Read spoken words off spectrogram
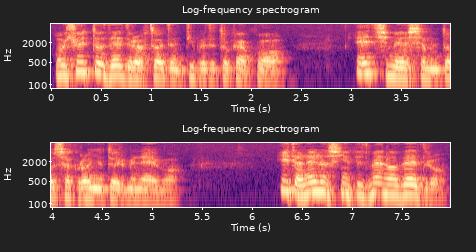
Όχι ότι το δέντρο αυτό ήταν τίποτα το κακό. Έτσι μέσα μου τόσα χρόνια το ερμηνεύω. Ήταν ένα συνηθισμένο δέντρο.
